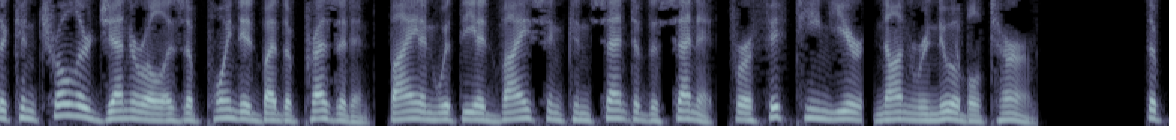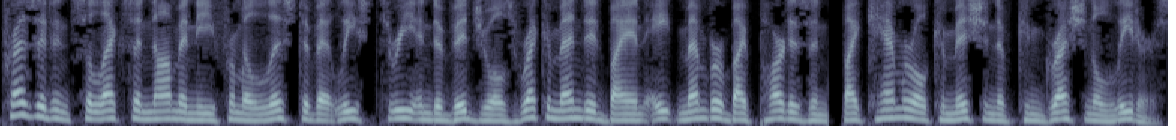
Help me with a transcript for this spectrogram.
The Controller General is appointed by the President, by and with the advice and consent of the Senate, for a 15-year, non-renewable term. The President selects a nominee from a list of at least three individuals recommended by an eight-member bipartisan, bicameral commission of congressional leaders.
